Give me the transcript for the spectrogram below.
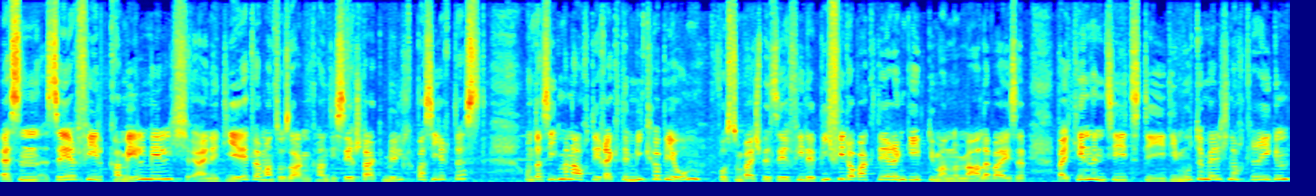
essen sehr viel Kamelmilch, eine Diät, wenn man so sagen kann, die sehr stark milchbasiert ist. Und da sieht man auch direkt im Mikrobiom, wo es zum Beispiel sehr viele Bifidobakterien gibt, die man normalerweise bei Kindern sieht, die die Muttermilch noch kriegen.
